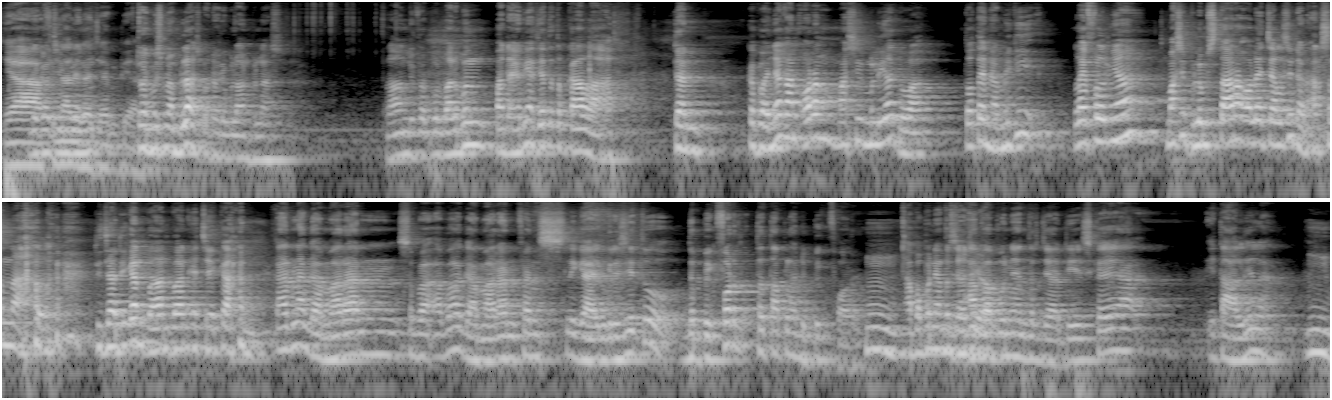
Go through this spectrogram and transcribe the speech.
Ya, Liga final. Liga Champions. 2019 kok 2018 lawan Liverpool walaupun pada akhirnya dia tetap kalah dan kebanyakan orang masih melihat bahwa Tottenham ini levelnya masih belum setara oleh Chelsea dan Arsenal dijadikan bahan-bahan ejekan Karena gambaran seba apa gambaran fans Liga Inggris itu the big four tetaplah the big four. hmm, apa pun yang terjadi ya. Apa pun yang terjadi kayak Italia lah. hmm.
